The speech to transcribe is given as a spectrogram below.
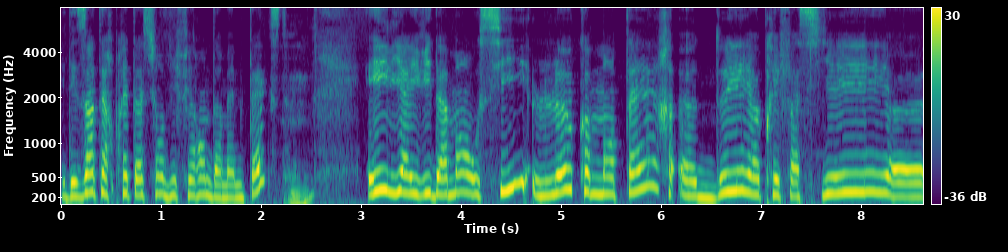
et des interprétations différentes d'un même texte. Mhm. Et il y a évidemment aussi le commentaire euh, des euh, préfaciers, euh,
